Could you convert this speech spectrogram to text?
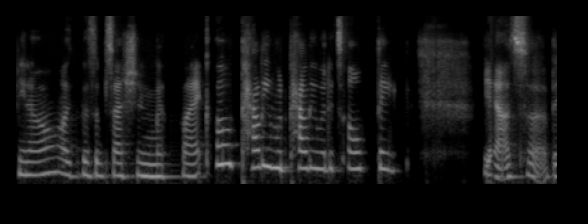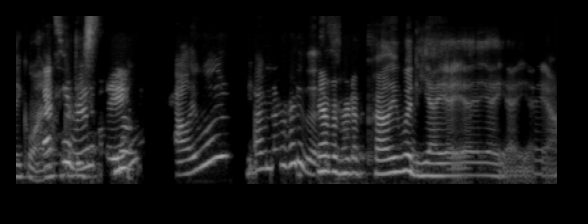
you know, like this obsession with like, oh Pallywood, Pallywood, it's all fake. Yeah, it's a big one. That's a real thing. Pallywood? I've never heard of this. Never heard of Pallywood? Yeah, yeah, yeah, yeah, yeah, yeah, yeah.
